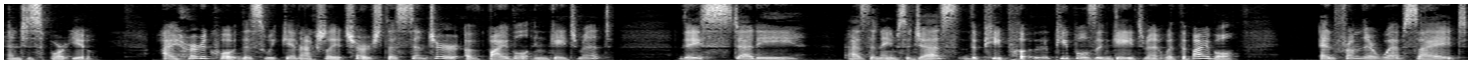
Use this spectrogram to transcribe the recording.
and to support you. I heard a quote this weekend actually at church. The Center of Bible Engagement. They study, as the name suggests, the people, people's engagement with the Bible. And from their website,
